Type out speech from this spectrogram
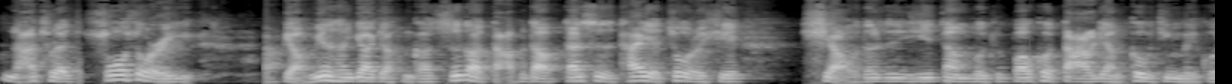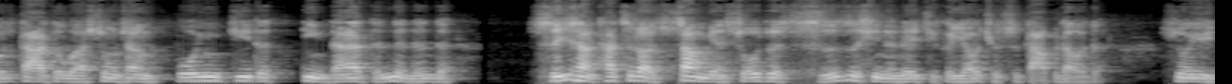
拿出来说说而已，表面上要求很高，知道达不到，但是他也做了些。小的这些账目就包括大量购进美国的大豆啊，送上波音机的订单啊，等等等等。实际上他知道上面说的实质性的那几个要求是达不到的，所以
